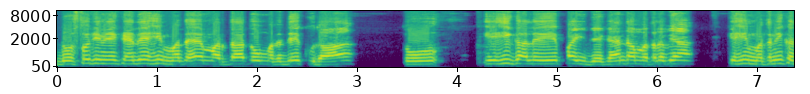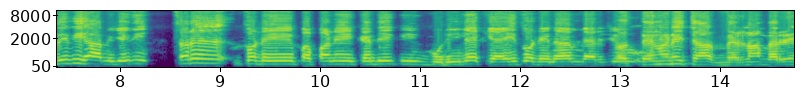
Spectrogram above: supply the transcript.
ਦੋਸਤੋ ਜਿਵੇਂ ਕਹਿੰਦੇ, ਹਿੰਮਤ ਹੈ ਮਰਦਾ ਤੋਂ ਮਦਦੇ ਖੁਦਾ। ਤੋਂ ਇਹੀ ਗੱਲ ਇਹ ਭਾਈ ਦੇ ਕਹਿਣ ਦਾ ਮਤਲਬ ਆ ਕਿ ਹਿੰਮਤ ਨਹੀਂ ਕਦੇ ਵੀ ਹਾਰਨੀ ਚਾਹੀਦੀ। ਸਰ ਤੁਹਾਡੇ ਪਾਪਾ ਨੇ ਕਹਿੰਦੇ ਕਿ ਗੋਰੀ ਲੈ ਕੇ ਆਏ ਸੀ ਤੁਹਾਡੇ ਨਾਲ ਮੈਰਿਜ ਤਿੰਨ ਨੇ ਚਾਰ ਮੇਰੇ ਨਾਲ ਮੇਰੇ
